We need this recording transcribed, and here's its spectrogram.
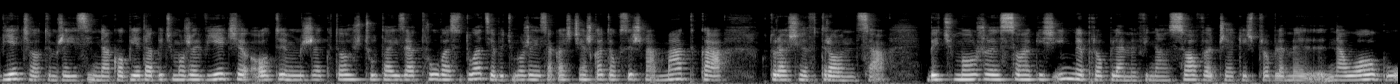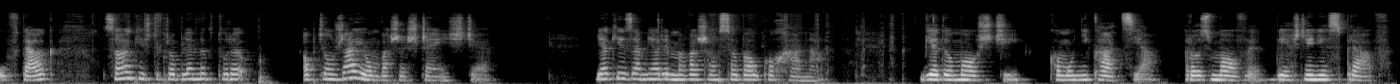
wiecie o tym, że jest inna kobieta, być może wiecie o tym, że ktoś tutaj zatruwa sytuację, być może jest jakaś ciężka, toksyczna matka, która się wtrąca, być może są jakieś inne problemy finansowe, czy jakieś problemy nałogów, tak? Są jakieś tu problemy, które obciążają Wasze szczęście. Jakie zamiary ma Wasza osoba ukochana? Wiadomości, komunikacja, rozmowy, wyjaśnienie spraw –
